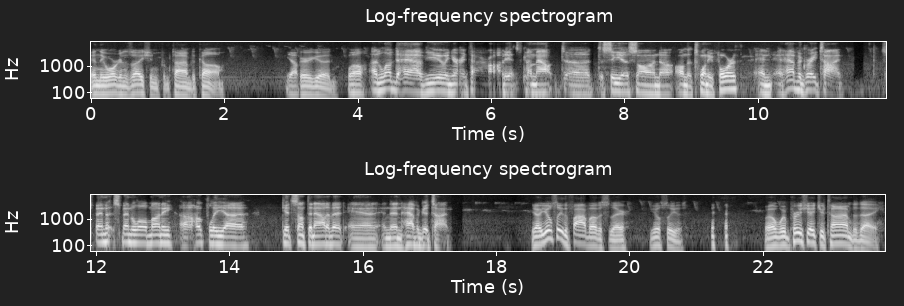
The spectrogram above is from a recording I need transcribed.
in the organization from time to come. Yep. Very good. Well, I'd love to have you and your entire audience come out uh, to see us on uh, on the 24th and and have a great time. spend spend a little money, uh, hopefully uh, get something out of it, and and then have a good time. You know, you'll see the five of us there. You'll see us. well, we appreciate your time today,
